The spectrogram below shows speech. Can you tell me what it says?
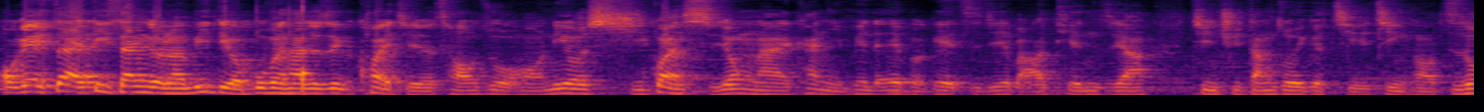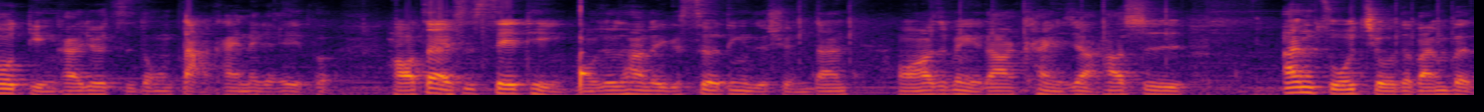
OK，在第三个呢，video 部分它就是一个快捷的操作哈。你有习惯使用来看影片的 app，可以直接把它添加进去当做一个捷径哈。之后点开就自动打开那个 app。好，再来是 setting，哦，就是它的一个设定的选单。哦，这边给大家看一下，它是安卓九的版本。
